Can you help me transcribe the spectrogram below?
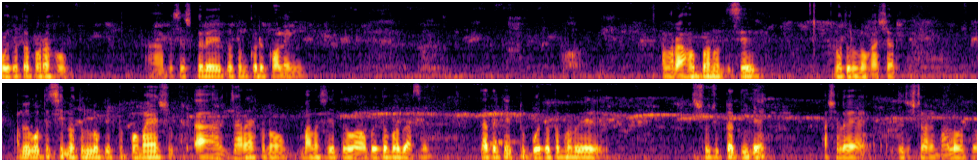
বৈধতা করা হোক। বিশেষ করে নতুন করে কলিং আমার আহ্বানও দিছে নতুন লোক আসার। আমি বলতেছি নতুন লোক একটু কমায় আসুক, আর যারা এখনও মালয়েশিয়াতে অবৈধভাবে আছে, তাদেরকে একটু বৈধতাভাবে সুযোগটা দিলে আসলে জিনিসটা অনেক ভালো হতো।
